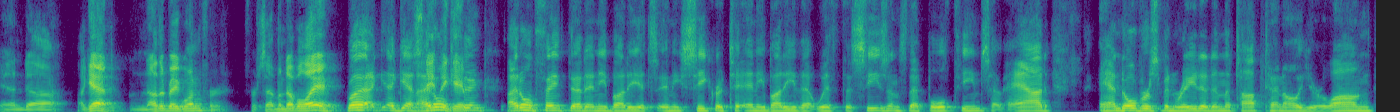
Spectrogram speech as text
And uh again, another big one for for seven double A. Well, ag- again, I don't game. think, I don't think that anybody, it's any secret to anybody that with the seasons that both teams have had, Andover's been rated in the top ten all year long.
